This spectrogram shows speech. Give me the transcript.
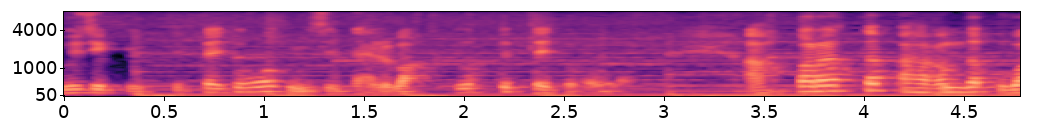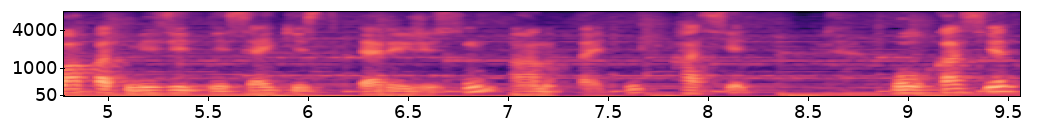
Өзектілік деп те айтуға болады немесе дәл уақыттылық деп те айтуға болады. Ақпараттық ағымдық уақыт мезетіне сәйкестік дәрежесін анықтайтын қасиет. Бұл қасиет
